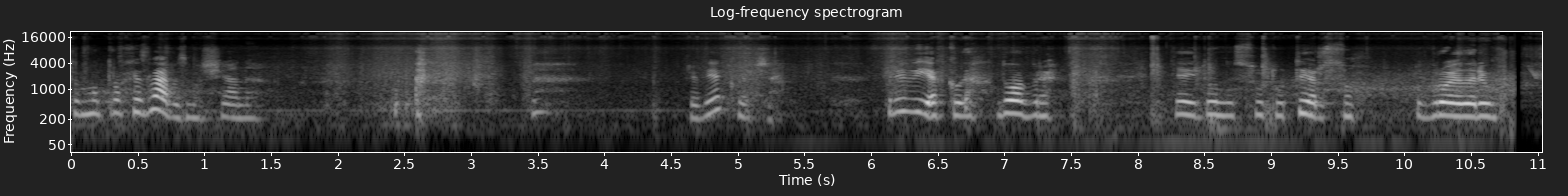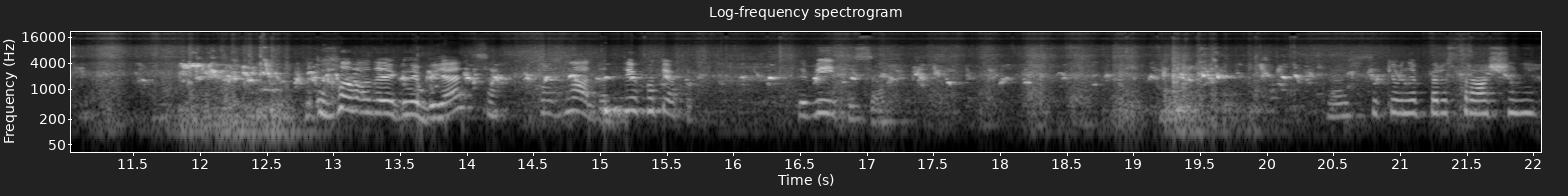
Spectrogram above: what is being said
Тому трохи зле без машини. Привикли вже? Привикли. Добре. Я йду несу ту тирсу до бройлерів. Де як не бояться, то знати. Тихо, тихо. Не бійтеся. Ось такі вони перестрашені.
